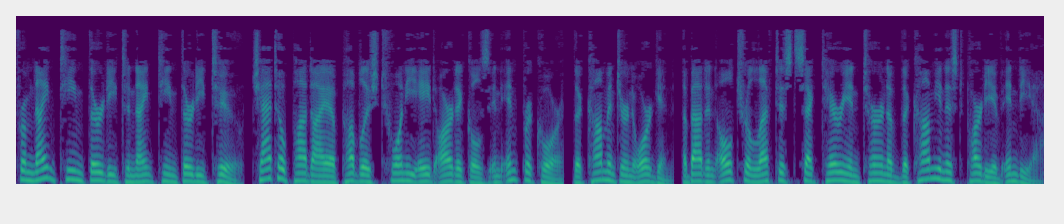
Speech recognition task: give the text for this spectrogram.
From 1930 to 1932, Chattopadhyaya published 28 articles in Inprecor, the Comintern organ, about an ultra-leftist sectarian turn of the Communist Party of India.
